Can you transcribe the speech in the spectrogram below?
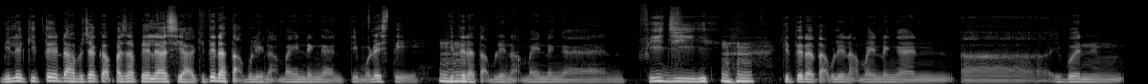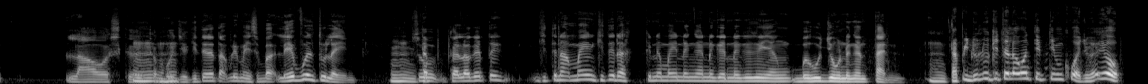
bila kita dah bercakap pasal Piala Asia, kita dah tak boleh nak main dengan Timor Leste. Mm-hmm. Kita dah tak boleh nak main dengan Fiji. Mm-hmm. Kita dah tak boleh nak main dengan uh, even Laos ke mm-hmm. Kamboja. Kita dah tak boleh main sebab level tu lain. Mm-hmm. So Tap- kalau kata kita nak main, kita dah kena main dengan negara-negara yang berhujung dengan tan. Mm, tapi dulu kita lawan tim-tim kuat juga. Yuk.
